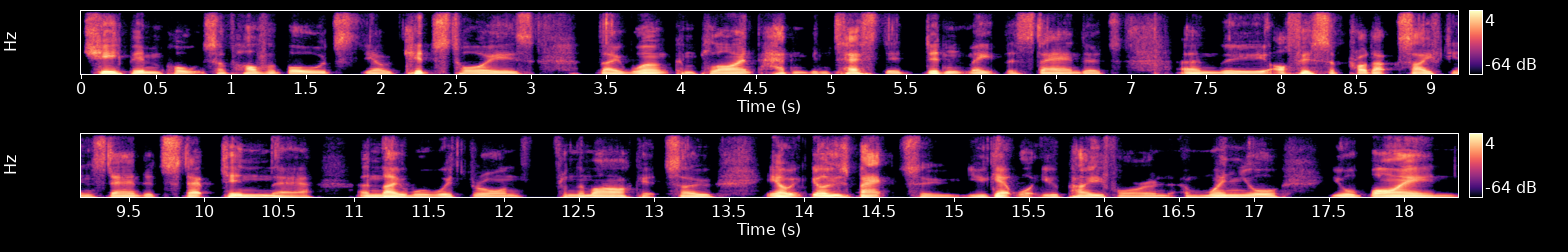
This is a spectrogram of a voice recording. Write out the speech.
cheap imports of hoverboards, you know, kids' toys. They weren't compliant, hadn't been tested, didn't meet the standards. And the Office of Product Safety and Standards stepped in there and they were withdrawn from the market. So, you know, it goes back to you get what you pay for. And, and when you're you're buying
